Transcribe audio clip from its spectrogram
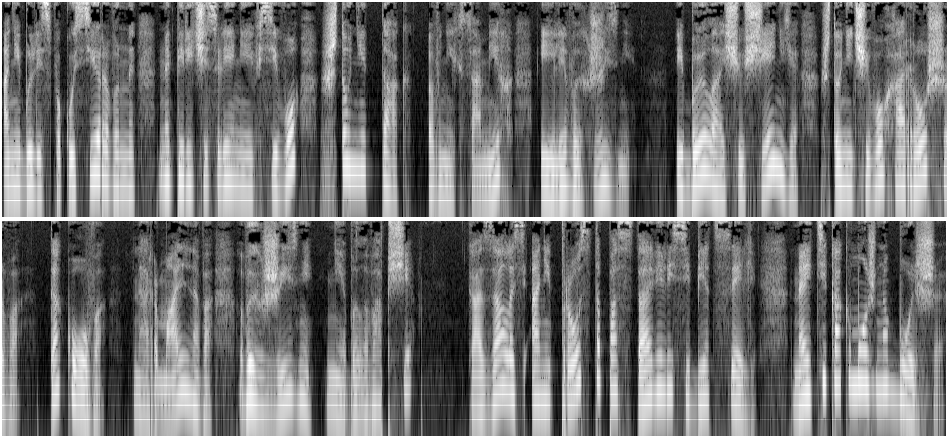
Они были сфокусированы на перечислении всего, что не так в них самих или в их жизни. И было ощущение, что ничего хорошего, такого, нормального в их жизни не было вообще. Казалось, они просто поставили себе цель – найти как можно больше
